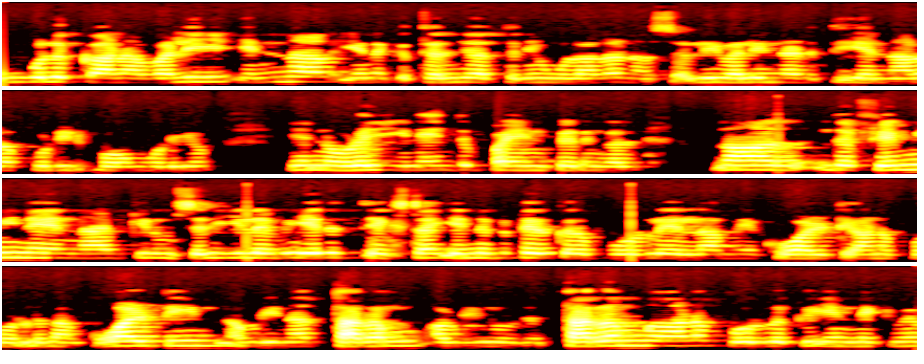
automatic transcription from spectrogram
உங்களுக்கான வழி என்ன எனக்கு தெரிஞ்ச அத்தனையும் உங்களால நான் சொல்லி வழி நடத்தி என்னால கூட்டிட்டு போக முடியும். என்னோட இணைந்து பயன்பெறுங்கள். நான் இந்த ஃபெமினை நாப்கினும் சரி இல்லை வேறு எக்ஸ்ட்ரா என்கிட்ட இருக்கிற பொருள் எல்லாமே குவாலிட்டியான பொருள் தான். குவாலிட்டின்னு அப்படின்னா தரம் அப்படின்னு ஒரு தரமான பொருளுக்கு என்றைக்குமே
